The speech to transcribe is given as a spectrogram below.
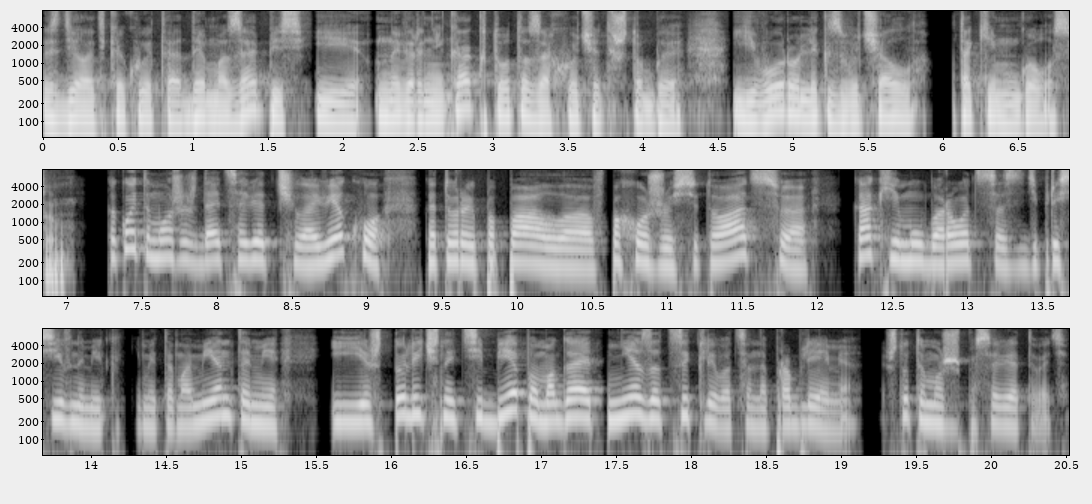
сделать какую-то демозапись, и наверняка кто-то захочет, чтобы его ролик звучал таким голосом. Какой ты можешь дать совет человеку, который попал э, в похожую ситуацию, как ему бороться с депрессивными какими-то моментами, и что лично тебе помогает не зацикливаться на проблеме? Что ты можешь посоветовать?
